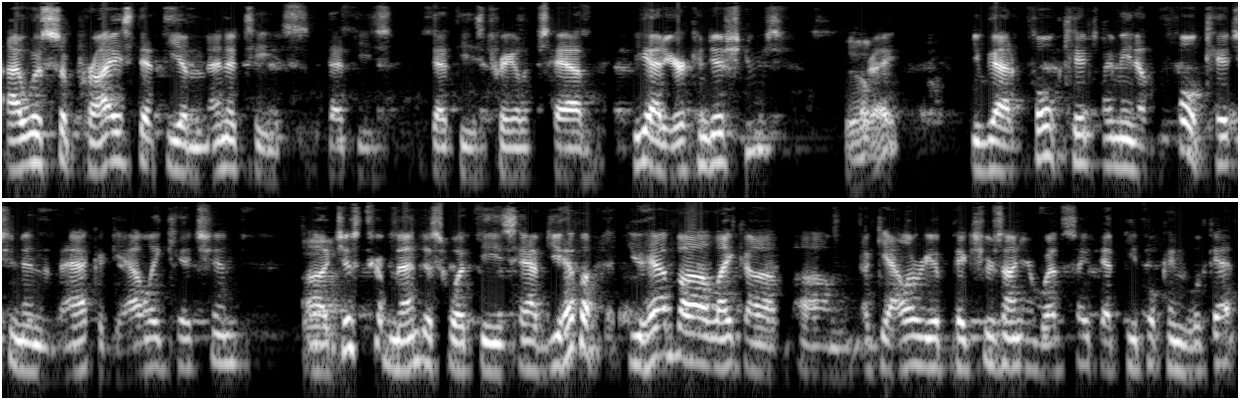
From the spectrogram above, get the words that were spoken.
I was surprised at the amenities that these that these trailers have. You got air conditioners, yep. right? You've got full kitchen. I mean, a full kitchen in the back, a galley kitchen. Uh, just tremendous what these have. Do you have a do you have a, like a um, a gallery of pictures on your website that people can look at?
